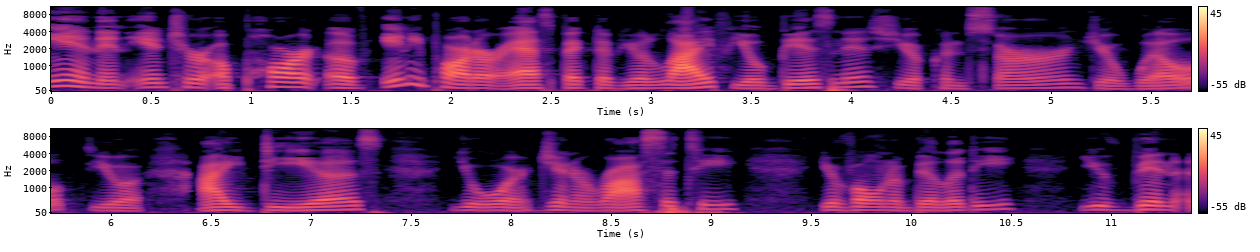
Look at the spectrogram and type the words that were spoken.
in and enter a part of any part or aspect of your life, your business, your concerns, your wealth, your ideas, your generosity, your vulnerability. You've been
